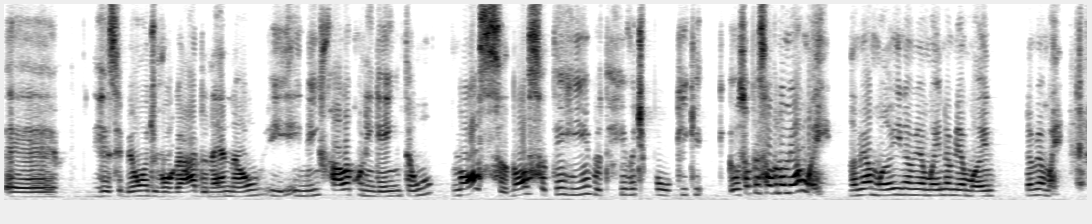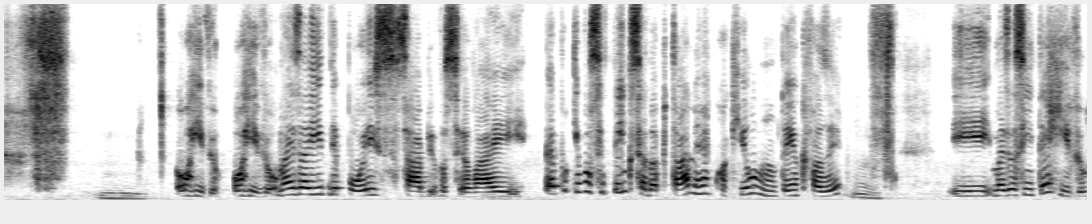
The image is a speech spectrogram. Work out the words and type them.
é, receber um advogado, né? Não, e, e, nem fala com ninguém. Então, nossa, nossa, terrível, terrível, tipo, o que, que eu só pensava na minha mãe, na minha mãe, na minha mãe, na minha mãe, na minha mãe horrível, horrível. Mas aí depois, sabe, você vai. É porque você tem que se adaptar, né, com aquilo, não tem o que fazer. Hum. E, mas assim, terrível,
